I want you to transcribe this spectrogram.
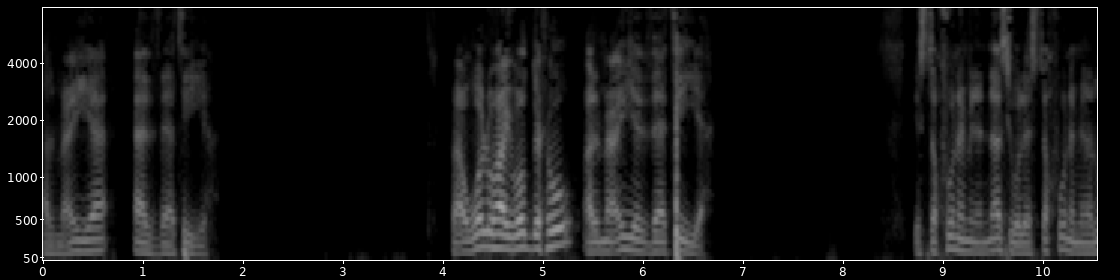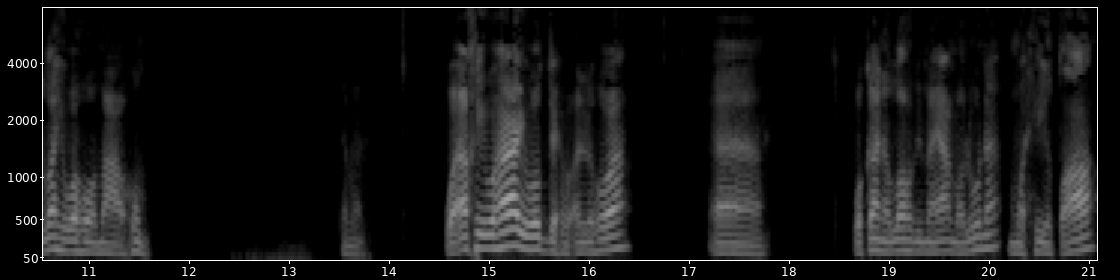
المعية الذاتية. فأولها يوضح المعية الذاتية. يستخفون من الناس ولا يستخفون من الله وهو معهم. تمام. وآخرها يوضح اللي هو آه وكان الله بما يعملون محيطا.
